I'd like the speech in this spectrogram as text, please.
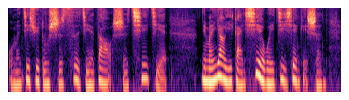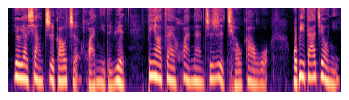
我们继续读十四节到十七节。你们要以感谢为祭献给神，又要向至高者还你的愿，并要在患难之日求告我，我必搭救你。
